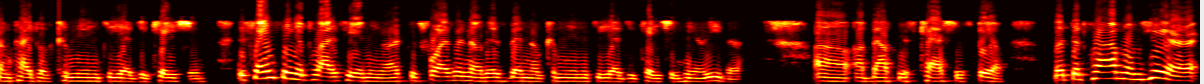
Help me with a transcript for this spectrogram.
some type of community education. The same thing applies here in New York. As far as I know, there's been no community education here either uh, about this cashless bill. But the problem here,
